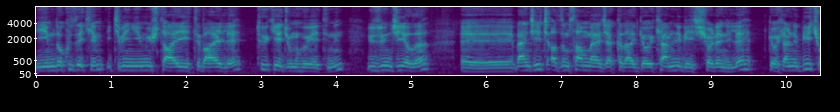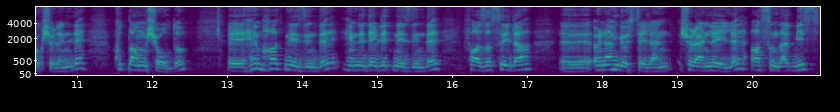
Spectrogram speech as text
29 Ekim 2023 tarihi itibariyle Türkiye Cumhuriyeti'nin 100. yılı eee, bence hiç azımsanmayacak kadar görkemli bir şölen ile, görkemli birçok şölen ile kutlanmış oldu. Eee, hem halk nezdinde hem de devlet nezdinde fazlasıyla eee, önem gösterilen şölenler ile aslında biz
